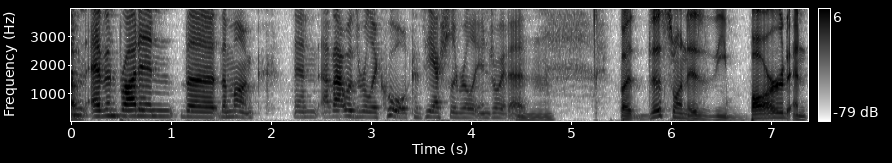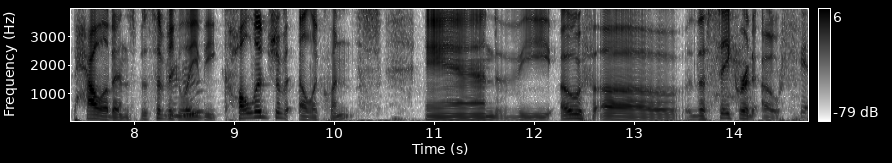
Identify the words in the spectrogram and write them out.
Evan. Evan brought in the the monk, and that was really cool because he actually really enjoyed it. Mm-hmm. But this one is the Bard and Paladin, specifically Mm-hmm. the College of Eloquence and the Oath of the Sacred Oath. Yeah,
